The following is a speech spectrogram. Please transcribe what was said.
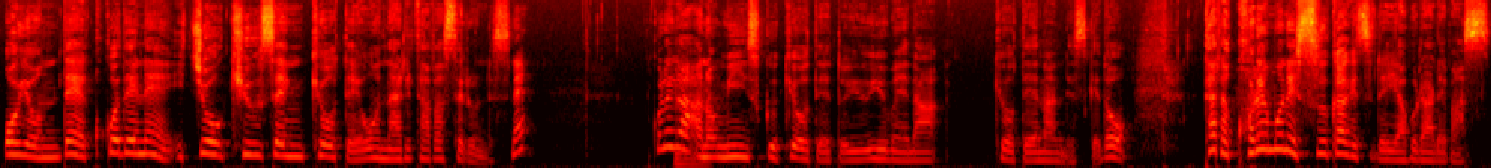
を呼んでここでね一応休戦協定を成り立たせるんですね。これがあのミンスク協定という有名な協定なんですけどただこれもね数ヶ月で破られます。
